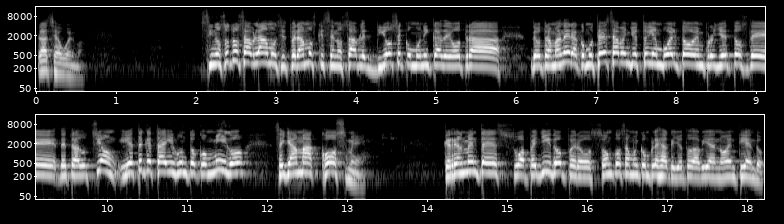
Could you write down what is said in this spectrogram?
Gracias, Wilma. Si nosotros hablamos y esperamos que se nos hable, Dios se comunica de otra, de otra manera. Como ustedes saben, yo estoy envuelto en proyectos de, de traducción y este que está ahí junto conmigo se llama Cosme, que realmente es su apellido, pero son cosas muy complejas que yo todavía no entiendo.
